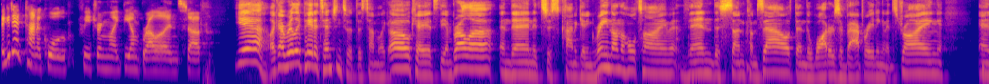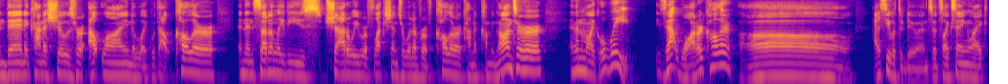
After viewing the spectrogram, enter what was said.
They did kind of cool featuring like the umbrella and stuff. Yeah, like I really paid attention to it this time. Like, oh, okay, it's the umbrella, and then it's just kind of getting rained on the whole time. Then the sun comes out, then the water's evaporating and it's drying, and then it kind of shows her outline of like without color, and then suddenly these shadowy reflections or whatever of color are kind of coming onto her And then I'm like, oh wait, is that watercolor? Oh, I see what they're doing. So it's like saying like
